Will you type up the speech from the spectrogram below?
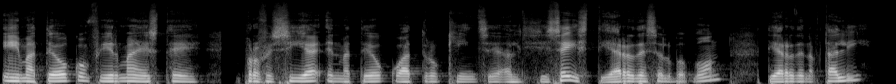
Y Mateo confirma esta profecía en Mateo 4, 15 al 16. Tierra de Zelobón, tierra de Naphtali,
